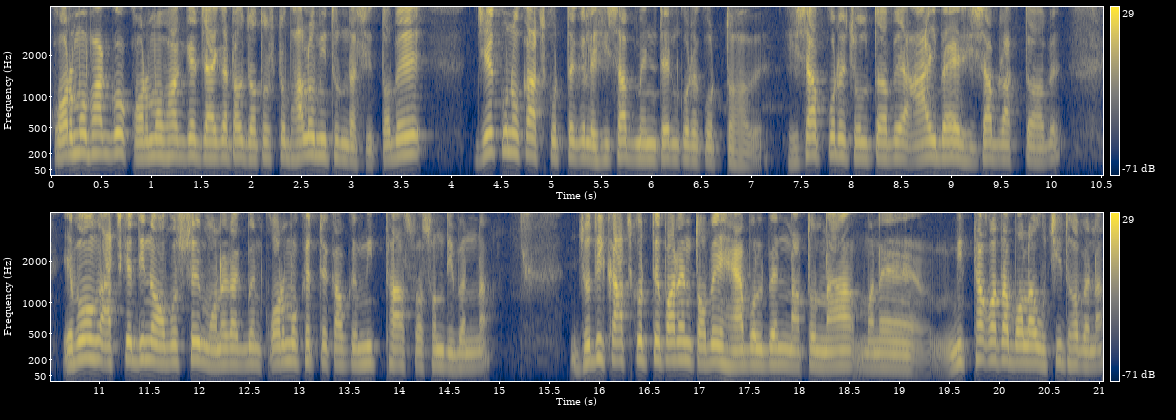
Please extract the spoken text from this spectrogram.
কর্মভাগ্য, কর্মভাগ্যের জায়গাটাও যথেষ্ট ভালো মিথুন রাশির। তবে যে কোনো কাজ করতে গেলে হিসাব মেনটেন করে করতে হবে। হিসাব করে চলতে হবে, আয় ব্যয়ের হিসাব রাখতে হবে। এবং আজকের দিনে অবশ্যই মনে রাখবেন, কর্মক্ষেত্রে কাউকে মিথ্যা আশ্বাসন দিবেন না। যদি কাজ করতে পারেন, তবে হ্যাঁ বলবেন, না তো না মানে মিথ্যা কথা বলা উচিত হবে না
